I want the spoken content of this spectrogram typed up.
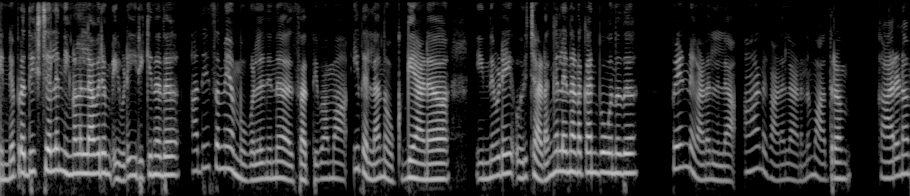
എന്നെ നിങ്ങൾ നിങ്ങളെല്ലാവരും ഇവിടെ ഇരിക്കുന്നത്? അതേസമയം മുകളിൽ നിന്ന് സത്യഭാമ ഇതെല്ലാം നോക്കുകയാണ്. ഇന്നിവിടെ ഒരു ചടങ്ങല്ലേ നടക്കാൻ പോകുന്നത്? പെണ്ണ് കാണലല്ല ആണ് കാണലാണെന്ന് മാത്രം. കാരണം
